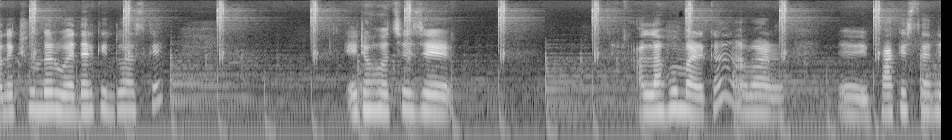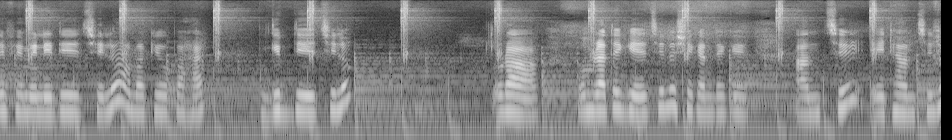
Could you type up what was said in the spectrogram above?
অনেক সুন্দর ওয়েদার কিন্তু আজকে। এটা হচ্ছে যে আল্লাহ মার্কা, আমার এই পাকিস্তানি ফ্যামিলি দিয়েছিল, আমাকে উপহার গিফট দিয়েছিল। ওরা উমরাতে গিয়েছিল, সেখান থেকে আনছে, এটা আনছিল।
